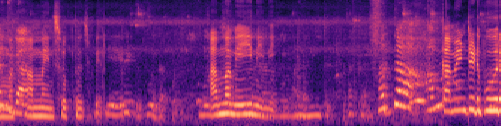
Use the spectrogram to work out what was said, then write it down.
ಅಮ್ಮ ಅಮ್ಮ ಏನು ಸೋಕ್ತೋಜ್ ಬೇರೆ. ಅಮ್ಮ ಮೇಯ್ನಿನಿ ಕಮೆಂಟೆಡ್ ಪೂರ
